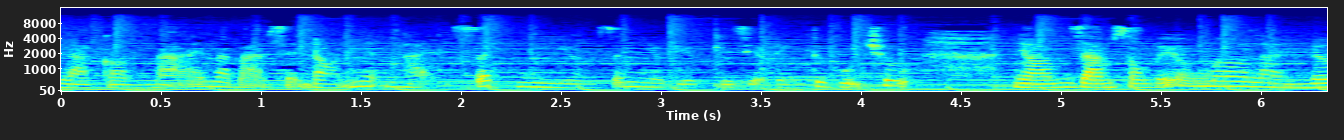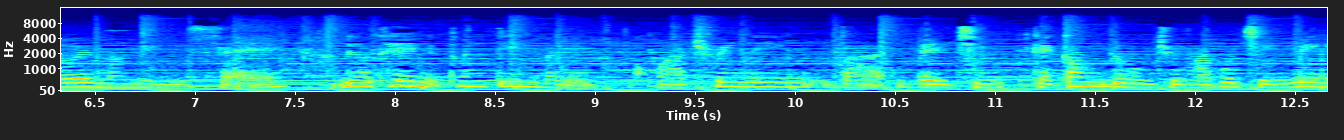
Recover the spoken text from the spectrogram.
là còn mãi và bạn sẽ đón nhận lại rất nhiều rất nhiều điều kỳ diệu đến từ vũ trụ. Nhóm dám sống với ước mơ là nơi mà mình sẽ đưa thêm những thông tin và những khóa training và về chính, cái con đường chuyển hóa của chính mình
